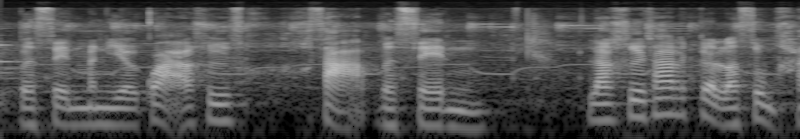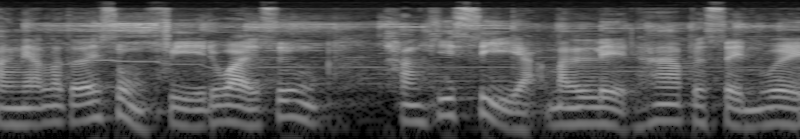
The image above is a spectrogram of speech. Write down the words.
ทเปอร์เซ็นต์มันเยอะกว่าก็คือ3เปอร์เซ็นต์แล้วคือถ้าเกิดเราสุ่มครั้งเนี้ยเราจะได้สุ่มฟรีด้วย ซึ่งครั้งที่4อะมันเลท5เปอร์เซ็นต์เว้ย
